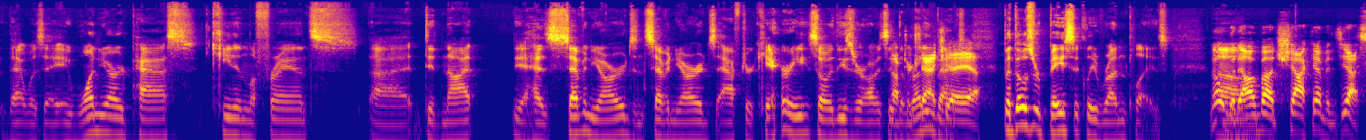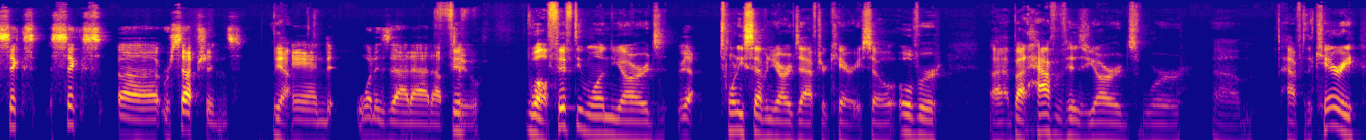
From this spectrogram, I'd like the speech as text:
that was a, one yard pass. Kienan LaFrance uh, did not. It has seven yards and seven yards after carry. So these are obviously after the running catch, backs. Yeah, yeah. But those are basically run plays. No, um, but how about Shaq Evans? Yeah, six six uh, receptions. Yeah. And what does that add up Fif- to? Well, 51 yards. Yeah. 27 yards after carry. So over uh, about half of his yards were um, after the carry.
